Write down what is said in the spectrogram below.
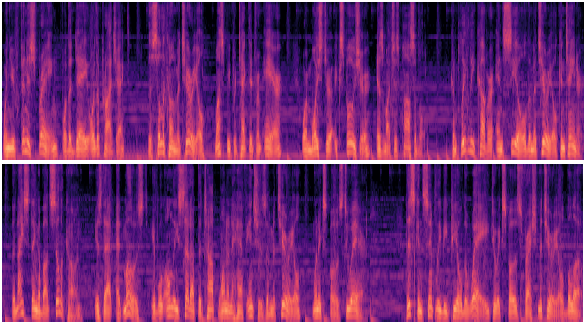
When you've finished spraying for the day or the project, the silicone material must be protected from air or moisture exposure as much as possible completely cover and seal the material container. The nice thing about silicone is that at most it will only set up the top one and a half inches of material when exposed to air. This can simply be peeled away to expose fresh material below.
